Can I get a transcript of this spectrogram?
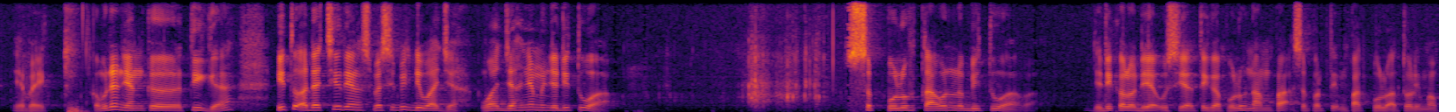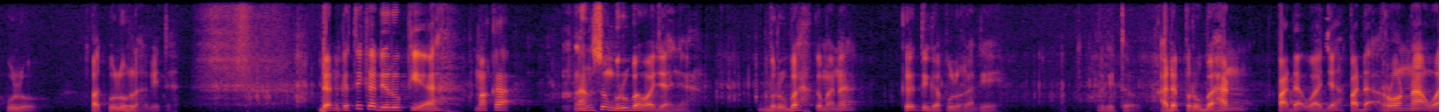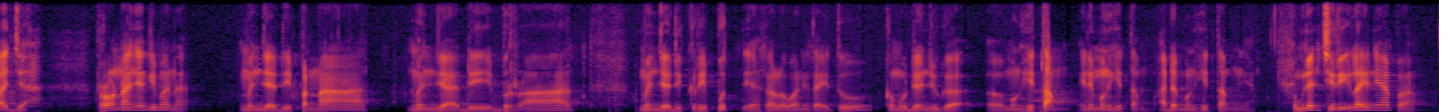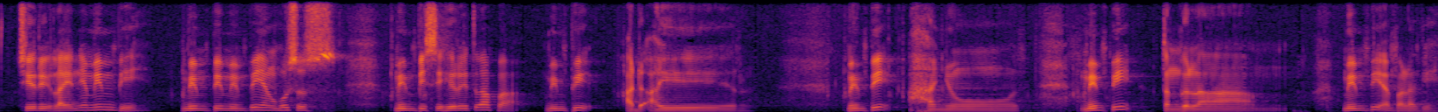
Ya baik. Kemudian yang ketiga, itu ada ciri yang spesifik di wajah, wajahnya menjadi tua. 10 tahun lebih tua, Pak. Jadi kalau dia usia 30 nampak seperti 40 atau 50. 40 lah gitu. Dan ketika diruqyah maka langsung berubah wajahnya. Berubah ke mana? Ke 30 lagi. Begitu. Ada perubahan pada wajah, pada rona wajah. Ronanya gimana? Menjadi penat, menjadi berat, menjadi keriput ya kalau wanita itu. Kemudian juga e, menghitam. Ini menghitam, ada menghitamnya. Kemudian ciri lainnya apa? Ciri lainnya mimpi. Mimpi-mimpi yang khusus. Mimpi sihir itu apa? Mimpi ada air. Mimpi hanyut. Mimpi tenggelam. Mimpi apa lagi?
